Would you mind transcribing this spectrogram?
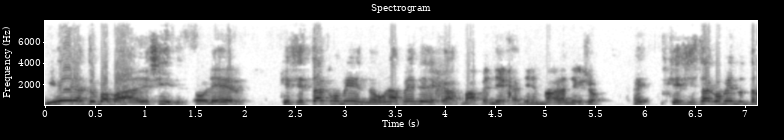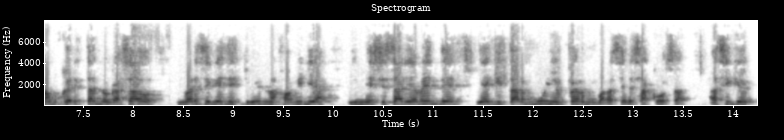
Y ver a tu papá decir o leer que se está comiendo una pendeja, va, pendeja, tiene más grande que yo, eh, que se está comiendo otra mujer estando casado, me parece que es destruir una familia innecesariamente y hay que estar muy enfermo para hacer esas cosas. Así que,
